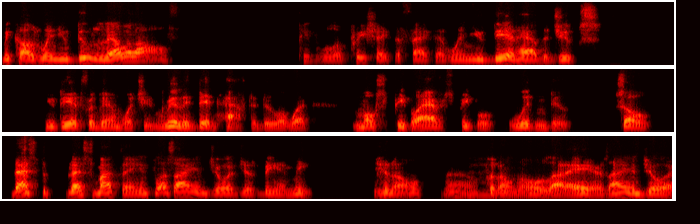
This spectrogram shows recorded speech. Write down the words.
because when you do level off, people will appreciate the fact that when you did have the juice, you did for them what you really didn't have to do or what most people, average people, wouldn't do. So that's the that's my thing. And plus, I enjoy just being me. You know, I don't put on a whole lot of airs. I enjoy.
